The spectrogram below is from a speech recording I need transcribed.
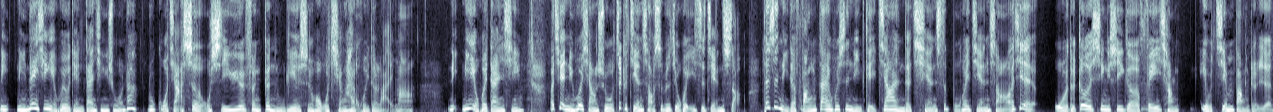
你你内心也会有点担心说，那如果假设我十一月份更努力的时候，我钱还回得来吗？你你也会担心，而且你会想说，这个减少是不是就会一直减少？但是你的房贷或是你给家人的钱是不会减少，而且我的个性是一个非常有肩膀的人，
